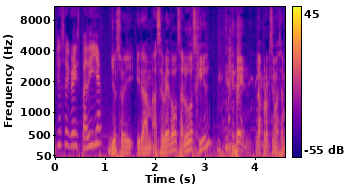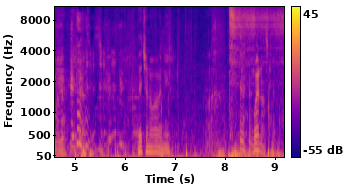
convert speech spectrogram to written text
Yo soy Grace Padilla. Yo soy Iram Acevedo. Saludos, Gil. Ven la próxima semana. Gracias. De hecho, no va a venir. Bueno,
